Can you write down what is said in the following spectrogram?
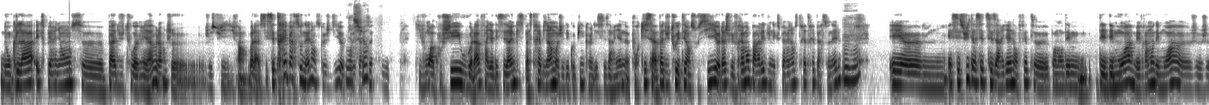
Donc là expérience euh, pas du tout agréable. Hein. Je, je suis enfin voilà c'est très personnel hein, ce que je dis pour les personnes qui qui vont accoucher ou voilà. Enfin, il y a des césariennes qui se passent très bien. Moi, j'ai des copines qui ont eu des césariennes pour qui ça n'a pas du tout été un souci. Euh, là, je vais vraiment parler d'une expérience très très personnelle. Mhm. Et, euh, et c'est suite à cette césarienne, en fait, euh, pendant des, des, des, mois, mais vraiment des mois, euh, je, je,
